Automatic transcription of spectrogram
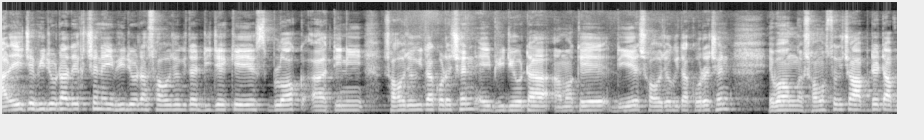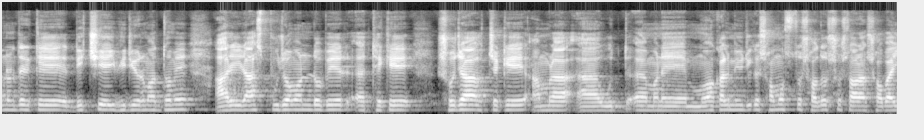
আর এই যে ভিডিওটা দেখছেন, এই ভিডিওটা সহযোগিতা ডিজে কে এস ব্লক তিনি সহযোগিতা করেছেন। এই ভিডিওটা আমাকে দিয়ে সহযোগিতা করেছেন এবং সমস্ত কিছু আপডেট আপনাদেরকে দিচ্ছি এই ভিডিওর মাধ্যমে। আর এই রাস পুজো মণ্ডপের থেকে সোজা হচ্ছে কি আমরা মানে মহাকাল মিউজিকের সমস্ত সদস্য তারা সবাই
